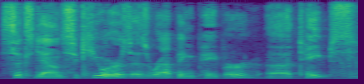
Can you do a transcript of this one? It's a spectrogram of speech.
Six down, secures as wrapping paper, uh, tapes.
